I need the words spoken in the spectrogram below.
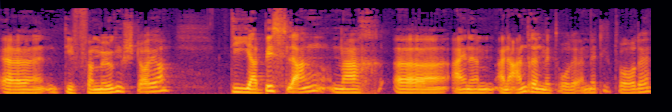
äh, die Vermögensteuer die ja bislang nach äh, einem, einer anderen Methode ermittelt wurde.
